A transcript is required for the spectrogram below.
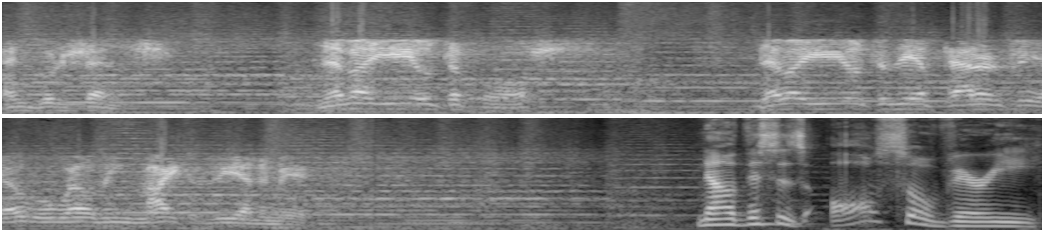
and good sense. Never yield to force Never yield to the apparently overwhelming might of the enemy. Now, this is also very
